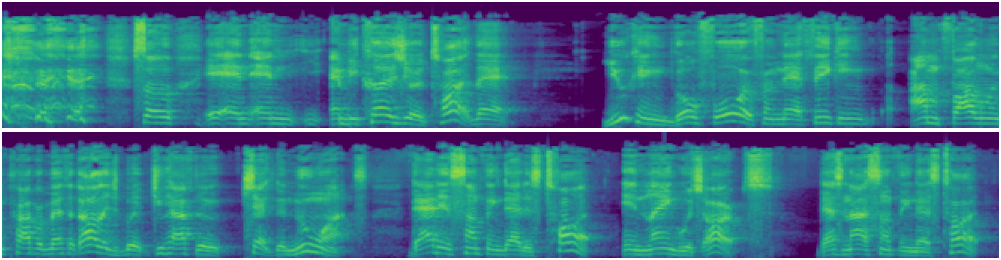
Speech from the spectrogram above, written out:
so and and and because you're taught that you can go forward from that thinking I'm following proper methodology, but you have to check the nuance. That is something that is taught in language arts. That's not something that's taught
